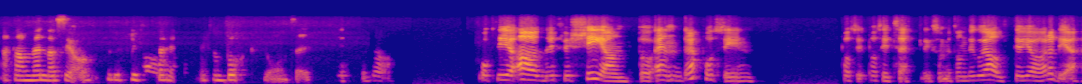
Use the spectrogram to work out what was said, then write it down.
att använda sig av. Eller flytta hästen liksom bort från sig. Jättebra. Och det är ju aldrig för sent att ändra på, sin, på, sitt, på sitt sätt. Liksom, utan det går ju alltid att göra det.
